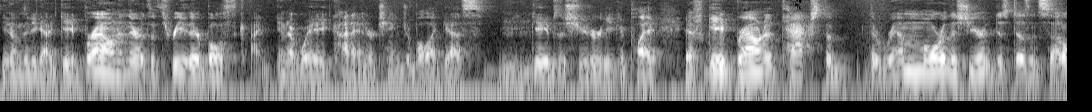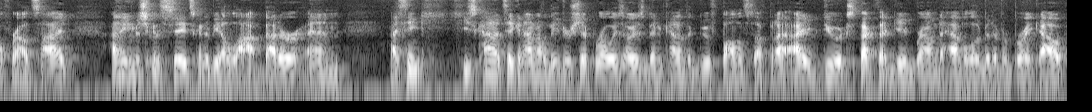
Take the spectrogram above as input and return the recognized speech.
you know, and then you got Gabe Brown in there at the three. They're both in a way kind of interchangeable, I guess. Mm-hmm. Gabe's a shooter; he could play. If Gabe Brown attacks the the rim more this year and just doesn't settle for outside, I think Michigan State's going to be a lot better. And I think he's kind of taken on a leadership role. He's always been kind of the goofball and stuff, but I, I do expect that Gabe Brown to have a little bit of a breakout.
